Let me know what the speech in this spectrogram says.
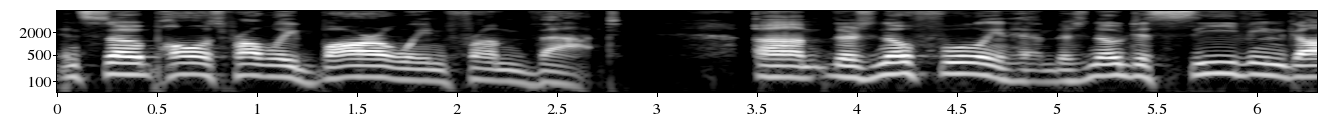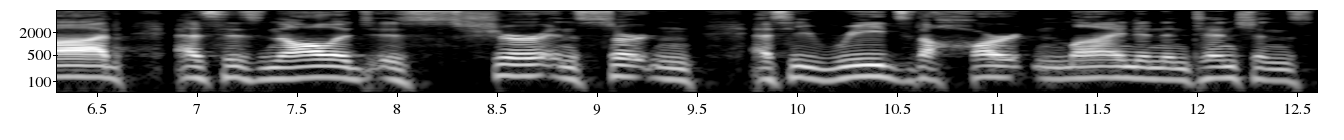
And so Paul is probably borrowing from that. Um, there's no fooling him. There's no deceiving God as his knowledge is sure and certain as he reads the heart and mind and intentions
